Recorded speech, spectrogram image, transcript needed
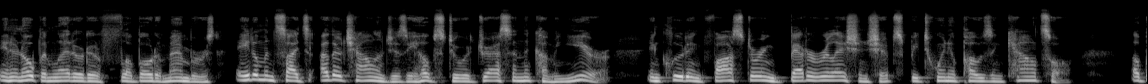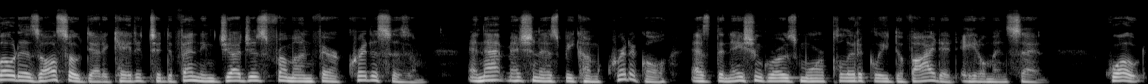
In an open letter to FLABOTA members, Adelman cites other challenges he hopes to address in the coming year, including fostering better relationships between opposing counsel. ABOTA is also dedicated to defending judges from unfair criticism, and that mission has become critical as the nation grows more politically divided, Adelman said. Quote,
